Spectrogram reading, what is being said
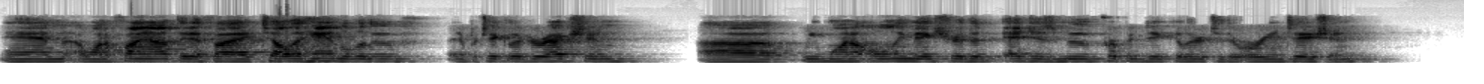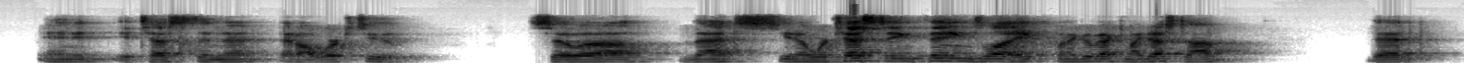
And I want to find out that if I tell the handle to move in a particular direction, uh, we want to only make sure that edges move perpendicular to their orientation. And it, it tests and that, that all works too. So uh, that's, you know, we're testing things like, when I go back to my desktop, that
